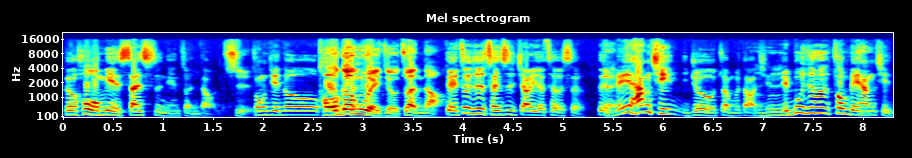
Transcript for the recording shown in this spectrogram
跟后面三四年赚到的，是。中间都头跟尾有赚到，对，这就是城市交易的特色，对，没行情你就赚不到钱，也不就是说没行情。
